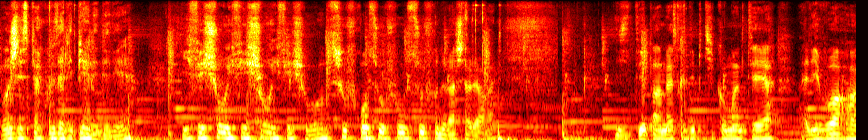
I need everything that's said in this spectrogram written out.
Bon, j'espère que vous allez bien les dédés. Hein. Il fait chaud, il fait chaud, il fait chaud. On souffre, on souffre, on souffre de la chaleur. Hein. N'hésitez pas à mettre des petits commentaires, allez voir euh,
